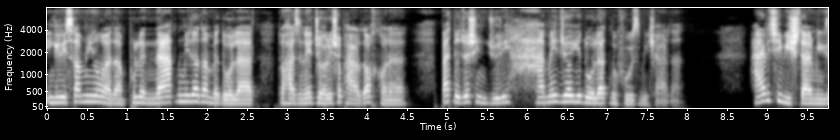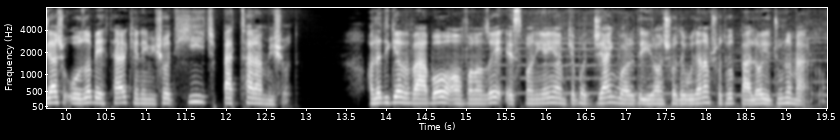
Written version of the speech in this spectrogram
انگلیس ها می اومدن پول نقد می‌دادن به دولت تا هزینه جاریشو پرداخت کنه. بعد به جاش اینجوری همه جای دولت نفوذ می‌کردن. هرچی بیشتر میگذشت اوضاع بهتر که نمی‌شد هیچ بدتر هم می‌شد. حالا دیگه وبا و آنفولانزای اسپانیایی هم که با جنگ وارد ایران شده بودن هم شده بود بلای جون مردم.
